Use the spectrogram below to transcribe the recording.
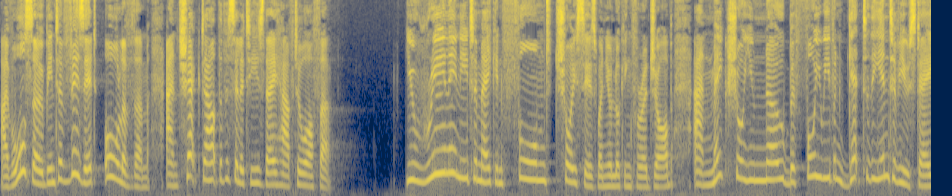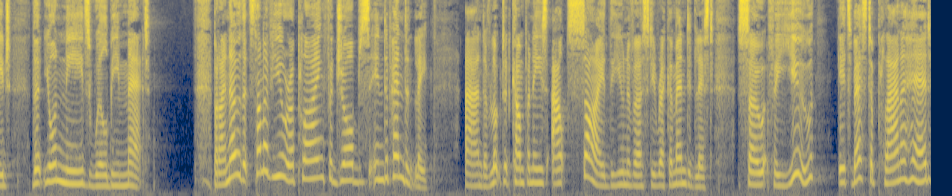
I've also been to visit all of them and checked out the facilities they have to offer. You really need to make informed choices when you're looking for a job and make sure you know before you even get to the interview stage that your needs will be met. But I know that some of you are applying for jobs independently and have looked at companies outside the university recommended list. So for you, it's best to plan ahead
